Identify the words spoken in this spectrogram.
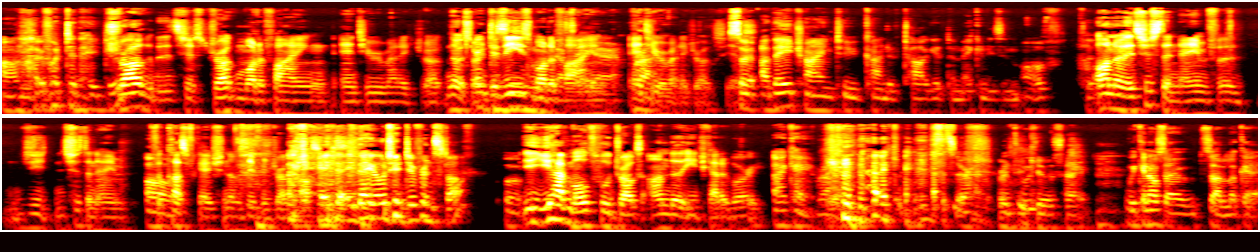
Um, like what do they do? drug it's just drug modifying anti-rheumatic drug no sorry And disease disease mod- that's it, modifying yeah. anti-rheumatic drugs yes. So are they trying to kind of target the mechanism of? The... oh no it's just a name for it's just a name for Oh. classification of different drug Okay, classes they, they all do different stuff. Or- you you have multiple drugs under each category Okay, right. okay, that's all right. ridiculous. Hey. We can also sort of look at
